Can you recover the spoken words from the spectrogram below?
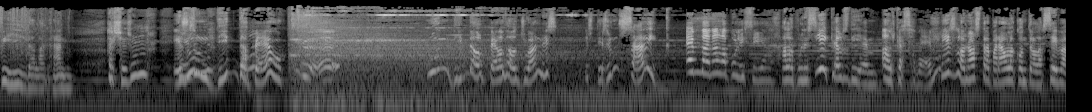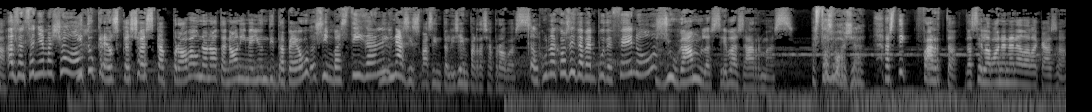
Fill de la gran. Això és un... És un dit de peu! Un dit del peu del Joan és... És, és un sàdic! Hem d'anar a la policia. A la policia i què els diem? El que sabem? És la nostra paraula contra la seva. Els ensenyem això? I tu creus que això és cap prova, una nota anònima i un dit de peu? S'investiguen? L'Ignasi és massa intel·ligent per deixar proves. Alguna cosa hi devem poder fer, no? Jugar amb les seves armes. Estàs boja. Estic farta de ser la bona nena de la casa.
